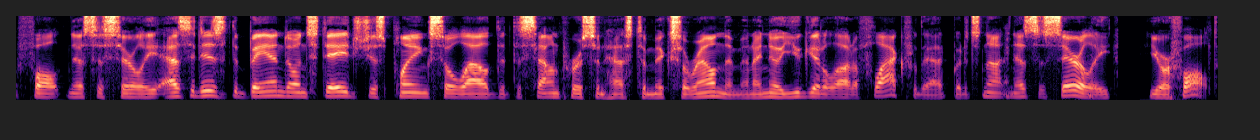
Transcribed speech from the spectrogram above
fault necessarily, as it is the band on stage just playing so loud that the sound person has to mix around them. And I know you get a lot of flack for that, but it's not necessarily your fault.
